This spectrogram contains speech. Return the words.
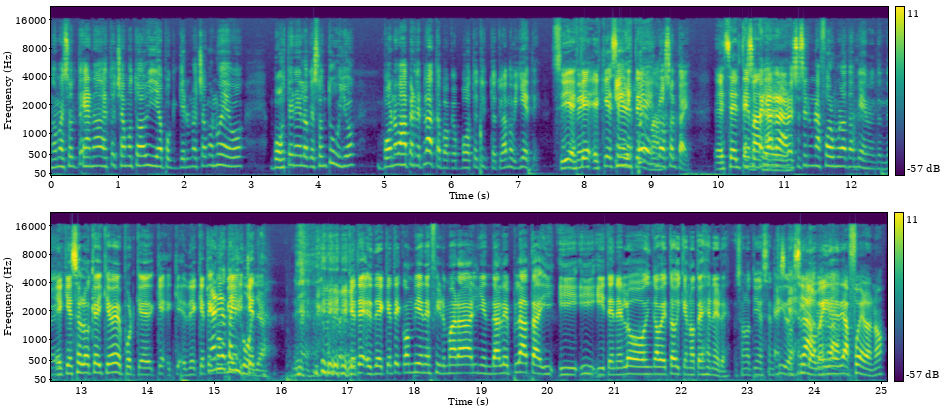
no me soltes a nada de estos chamos todavía porque quiero unos chamos nuevos, vos tenés lo que son tuyos, vos no vas a perder plata porque vos te, te estoy dando billete. Sí, es ¿entendés? que, es que ese y es el después tema. lo soltáis. Ese es el Eso tema. estaría de- raro, eso sería una fórmula también, ¿me entendéis? Es que eso es lo que hay que ver, porque que- que- de qué te ¿Qué conviene. ¿De qué te conviene firmar a alguien, darle plata y, y, y, y tenerlo engavetado y que no te genere? Eso no tiene sentido. es si raro, lo veis es desde afuera, ¿no?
